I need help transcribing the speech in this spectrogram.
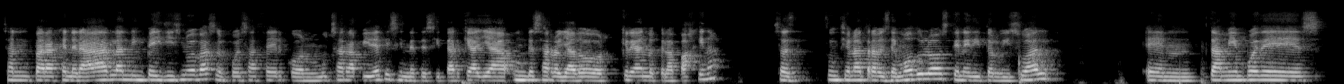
O sea, para generar landing pages nuevas lo puedes hacer con mucha rapidez y sin necesitar que haya un desarrollador creándote la página. sea, funciona a través de módulos, tiene editor visual. Em, también puedes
